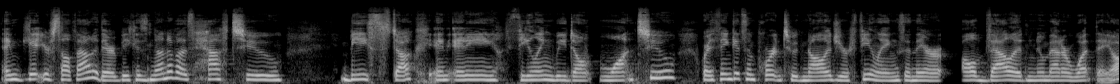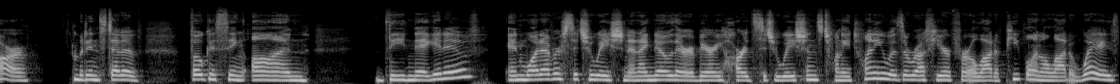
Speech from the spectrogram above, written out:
and get yourself out of there? Because none of us have to be stuck in any feeling we don't want to. Where i think it's important to acknowledge your feelings and they are all valid no matter what they are. But instead of focusing on the negative in whatever situation, and I know there are very hard situations. 2020 was a rough year for a lot of people in a lot of ways,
